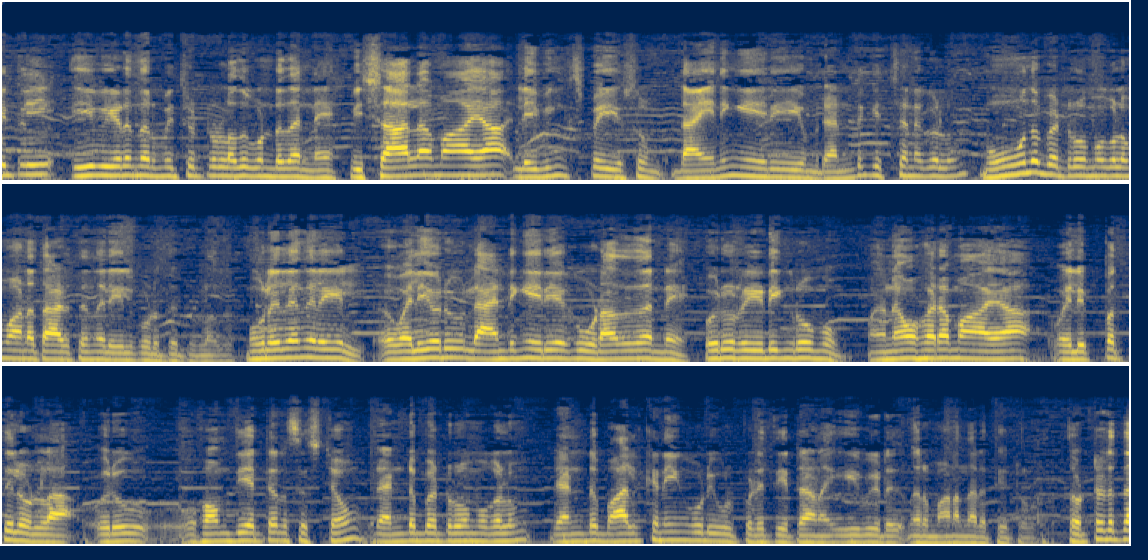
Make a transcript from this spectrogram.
ഫീറ്റിൽ ഈ വീട് നിർമ്മിച്ചിട്ടുള്ളത് കൊണ്ട് തന്നെ വിശാലമായ ലിവിംഗ് സ്പേസും ഡൈനിങ് ഏരിയയും രണ്ട് കിച്ചണുകളും മൂന്ന് ബെഡ്റൂമുകളുമാണ് താഴത്തെ നിലയിൽ കൊടുത്തിട്ടുള്ളത്. മുകളിലെ നിലയിൽ വലിയൊരു ലാൻഡിംഗ് ഏരിയ കൂടാതെ തന്നെ ഒരു റീഡിംഗ് റൂമും മനോഹരമായ വലിപ്പത്തിലുള്ള ഒരു ഹോം തിയേറ്റർ സിസ്റ്റവും രണ്ട് ബെഡ്റൂമുകളും രണ്ട് ബാൽക്കണിയും കൂടി ഉൾപ്പെടുത്തിയിട്ടാണ് ഈ വീട് നിർമ്മാണം നടത്തിയിട്ടുള്ളത്. തൊട്ടടുത്ത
